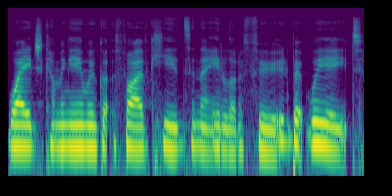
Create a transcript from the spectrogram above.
wage coming in, we've got five kids, and they eat a lot of food, but we eat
